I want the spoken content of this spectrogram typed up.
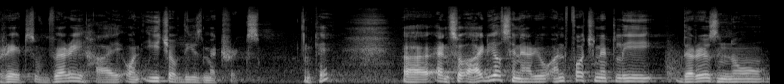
rates very high on each of these metrics. Okay? Uh, and so ideal scenario, unfortunately, there is no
